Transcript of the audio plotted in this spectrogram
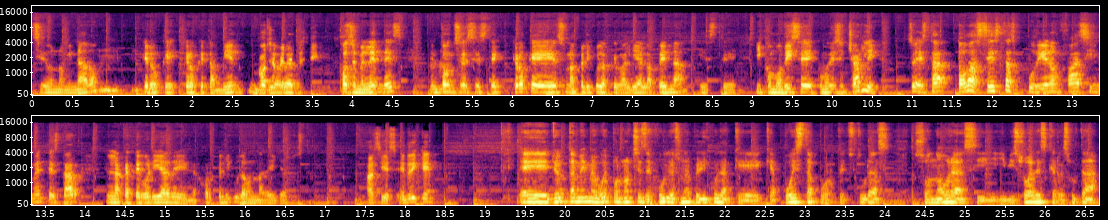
sido nominado. Mm. Creo que, creo que también José debió haber. José Meléndez. Entonces, este, creo que es una película que valía la pena. Este, y como dice, como dice Charlie, está, todas estas pudieron fácilmente estar en la categoría de mejor película, una de ellas está. Así es. Enrique. Eh, yo también me voy por Noches de Julio, es una película que, apuesta por texturas sonoras y, visuales que resulta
